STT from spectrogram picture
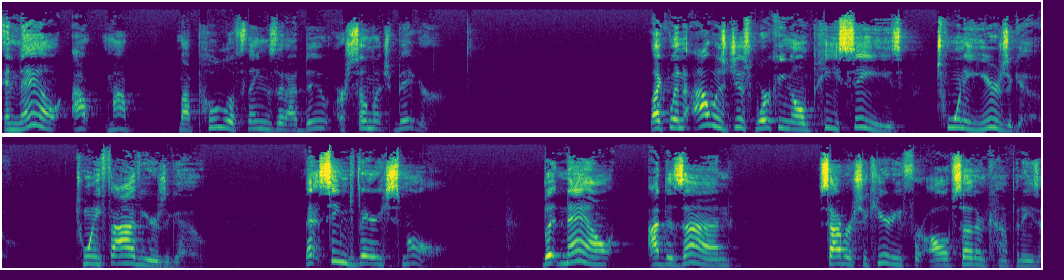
And now I, my, my pool of things that I do are so much bigger. Like when I was just working on PCs 20 years ago, 25 years ago, that seemed very small. But now I design cybersecurity for all of Southern Company's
